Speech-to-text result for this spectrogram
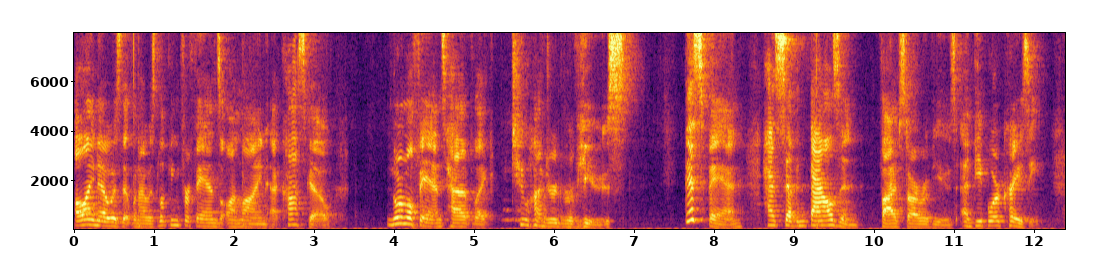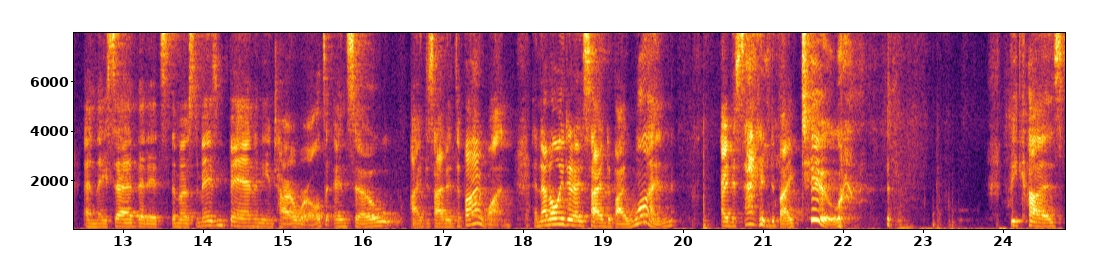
all I know is that when I was looking for fans online at Costco, normal fans have like 200 reviews. This fan has 7,000 five-star reviews and people are crazy. And they said that it's the most amazing fan in the entire world. And so I decided to buy one. And not only did I decide to buy one, I decided to buy two. because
